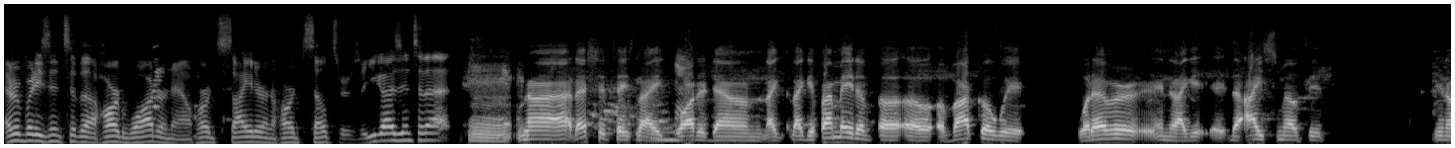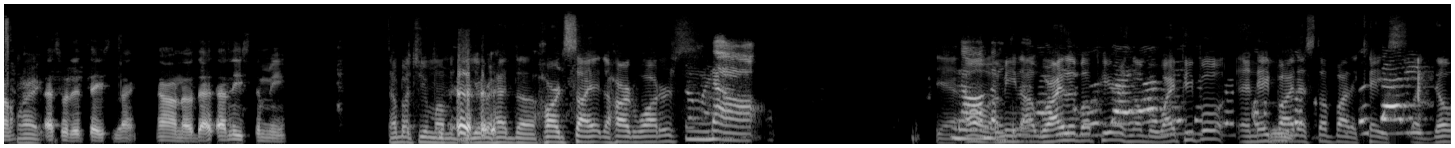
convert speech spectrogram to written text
Everybody's into the hard water now, hard cider and hard seltzers. Are you guys into that? Mm, nah, that shit tastes like No. watered down. Like like if I made a a, a, a vodka with whatever and like it, it- the ice melted, you know, All right. that's what it tastes like. I don't know that at least to me. How about you, Mama? Did you ever had the hard cider, the hard waters? Nah. Yeah. No, oh, I'm not I mean, uh, where I live up here is number white people, and they buy that stuff by the case. Like they'll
